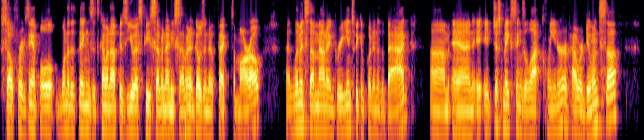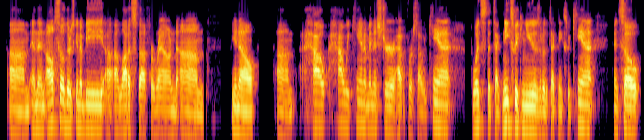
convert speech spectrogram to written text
So, for example, one of the things that's coming up is USP 797. It goes into effect tomorrow. It limits the amount of ingredients we can put into the bag. Um, and it, it, just makes things a lot cleaner of how we're doing stuff. Um, and then also, there's going to be a, a, lot of stuff around, um, you know, um, how how we can administer, how first how we can't, what's the techniques we can use, what are the techniques we can't. And so,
